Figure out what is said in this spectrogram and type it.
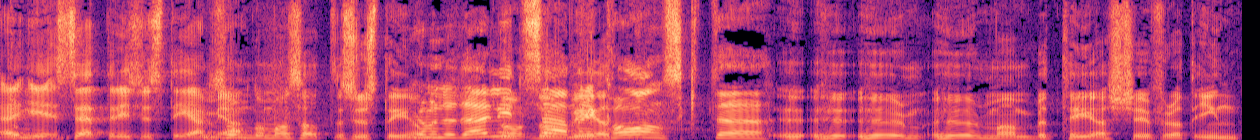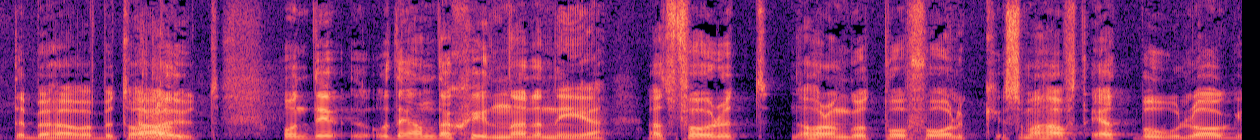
Eh, Sätter i system, ja. Som de har satt i system. Ja, men det där är lite De- så amerikanskt. eh, hur, hur, hur man beter sig för att inte behöva betala Ja. ut. Och det, och det enda skillnaden är att förut har de gått på folk som har haft ett bolag,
